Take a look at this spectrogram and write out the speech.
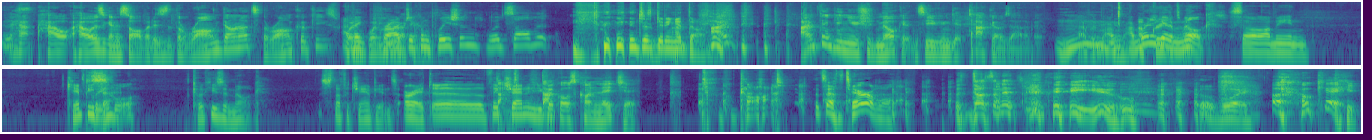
How, how, how is it going to solve it? Is it the wrong donuts, the wrong cookies? I think what project completion would solve it. just getting it done. I'm thinking you should milk it and see if you can get tacos out of it. That would be I'm. I'm ready to get a the milk. So I mean, Can't be pretty cool. Cookies and milk. Stuff of champions. All right. Uh, I think Shannon, you got. tacos con leche, Oh, God. That sounds terrible. doesn't it? you. Oh, boy. Okay.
